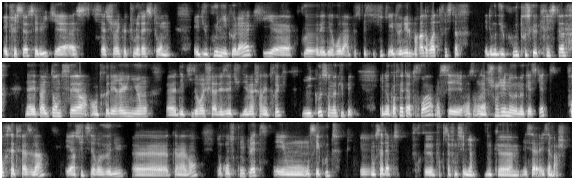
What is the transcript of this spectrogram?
Et Christophe, c'est lui qui, a, qui s'est assuré que tout le reste tourne. Et du coup, Nicolas, qui avait des rôles un peu spécifiques, est devenu le bras droit de Christophe. Et donc, du coup, tout ce que Christophe n'avait pas le temps de faire entre des réunions, euh, des petites recherches, des études, des machins, des trucs, Nico s'en occupait. Et donc en fait à trois, on on, a changé nos, nos, casquettes pour cette phase-là. et ensuite c'est revenu comme avant. Donc on se complète et on, s'écoute et on s'adapte pour que pour que ça fonctionne bien. Donc et ça et ça marche.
